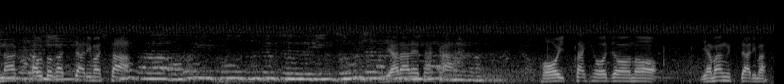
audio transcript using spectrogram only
ナックアウト勝ちでありました。やられたかそういった表情の山口であります。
